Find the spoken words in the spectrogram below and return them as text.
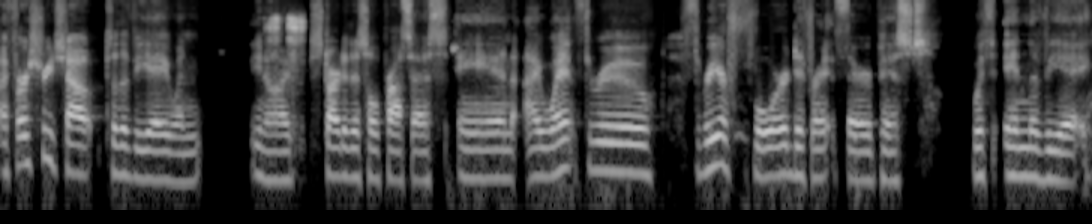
I first reached out to the VA when, you know, I started this whole process, and I went through three or four different therapists within the VA,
